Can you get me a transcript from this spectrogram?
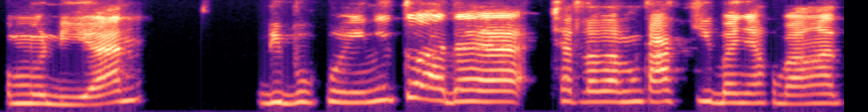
Kemudian di buku ini tuh ada catatan kaki banyak banget.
